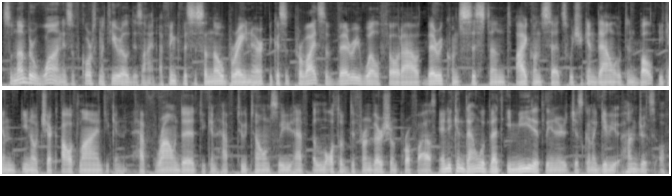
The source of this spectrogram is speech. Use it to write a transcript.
So number one is of course material design. I think this is a no-brainer because it provides a very well thought out, very consistent icon sets which you can download in bulk. You can, you know, check outlined, you can have rounded, you can have two-tone, so you have a lot of different version profiles and you can download that immediately and it's just gonna give you hundreds of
